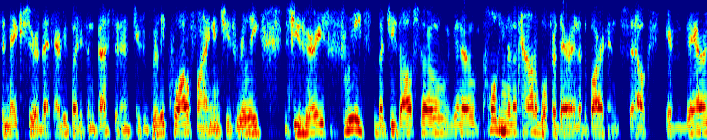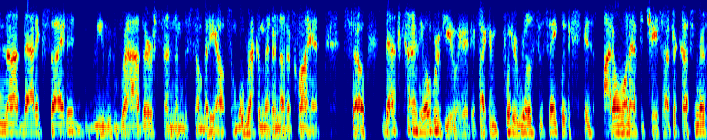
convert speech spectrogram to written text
to make sure that everybody's invested and she's mm-hmm. really qualifying and she's really she's very sweet, but she's also, you know, holding them accountable for their end of the bargain. So if they're not that excited, we would rather send them to somebody else and we'll recommend another client. So that's kind of the overview. If I can put it real succinctly, is I don't want to have to chase after customers.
